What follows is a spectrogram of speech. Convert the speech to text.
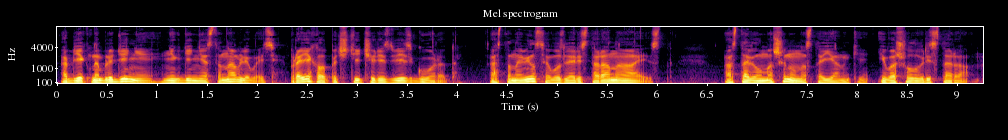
Объект наблюдения, нигде не останавливаясь, проехал почти через весь город. Остановился возле ресторана «Аист», оставил машину на стоянке и вошел в ресторан.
